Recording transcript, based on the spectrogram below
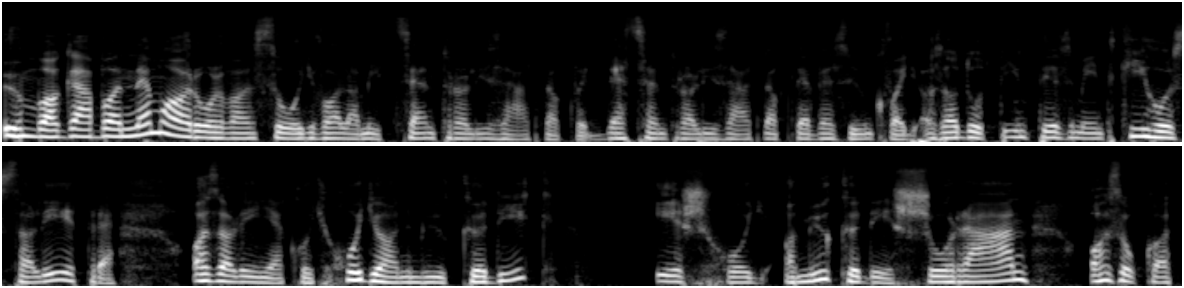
önmagában nem arról van szó, hogy valamit centralizáltnak vagy decentralizáltnak nevezünk, vagy az adott intézményt kihozta létre. Az a lényeg, hogy hogyan működik, és hogy a működés során azokat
